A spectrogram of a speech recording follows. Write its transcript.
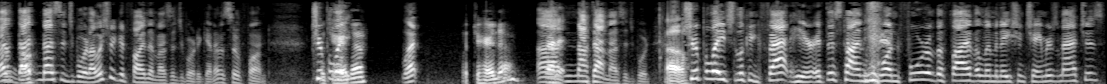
That, Oh, well. that message board, I wish we could find that message board again. That was so fun. Triple your H, down? what? Put your hair down? Uh, not that message board. Oh. Triple H looking fat here. At this time, he won four of the five Elimination Chambers matches,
